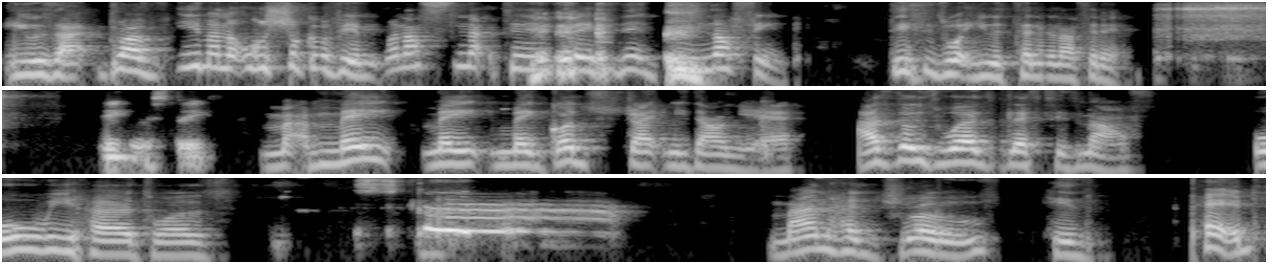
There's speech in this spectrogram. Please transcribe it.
he was like, bruv, you man are all shook of him. When I snapped in his face, he didn't do nothing. This is what he was telling us in it. Big mistake. May may may God strike me down, yeah. As those words left his mouth, all we heard was man had drove his ped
